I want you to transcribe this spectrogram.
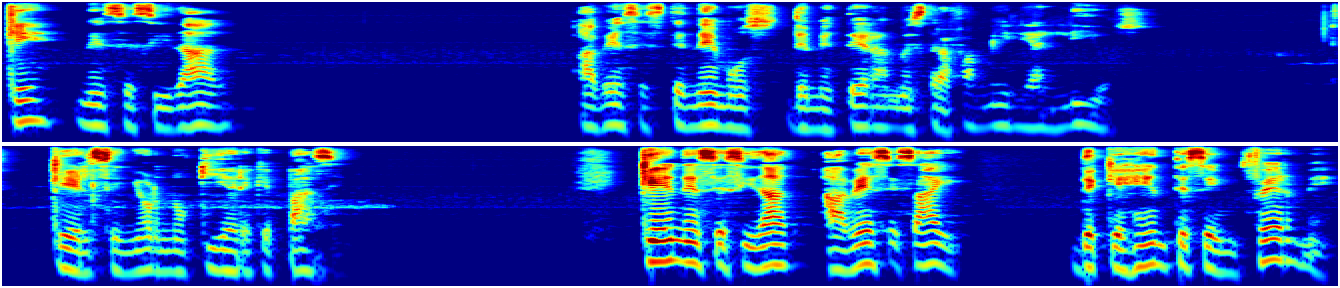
¿Qué necesidad a veces tenemos de meter a nuestra familia en líos? Que el Señor no quiere que pase. ¿Qué necesidad a veces hay de que gente se enferme?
